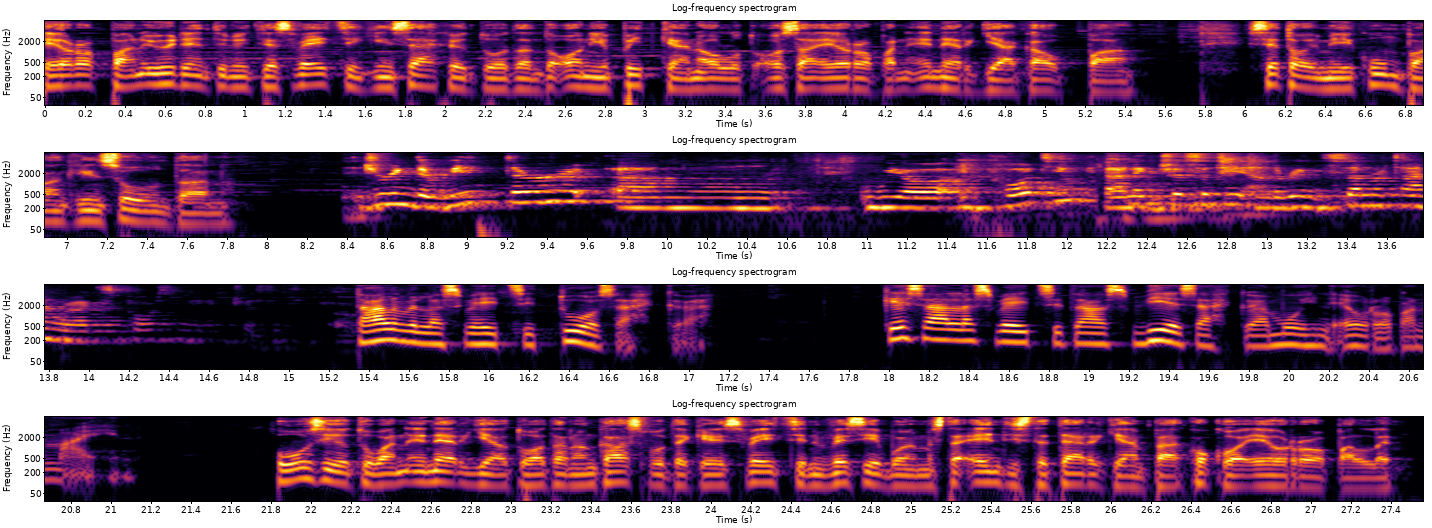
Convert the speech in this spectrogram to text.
Eurooppa on yhdentynyt ja Sveitsinkin sähköntuotanto on jo pitkään ollut osa Euroopan energiakauppaa. Se toimii kumpaankin suuntaan. During the winter, um, we are importing electricity and during the summertime we are exporting electricity. Talvella Sveitsi tuo sähköä. Kesällä Sveitsi taas vie sähköä muihin Euroopan maihin. Uusiutuvan energiatuotannon kasvu tekee Sveitsin vesivoimasta entistä tärkeämpää koko Euroopalle –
